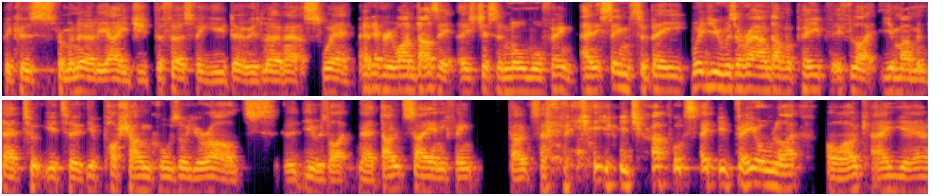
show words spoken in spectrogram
because from an early age, the first thing you do is learn how to swear, and everyone does it. It's just a normal thing, and it seems to be when you was around other people. If like your mum and dad took you to your posh uncles or your aunts, you was like, "Now don't say anything don't say they get you in trouble. So you'd be all like, oh, okay, yeah.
